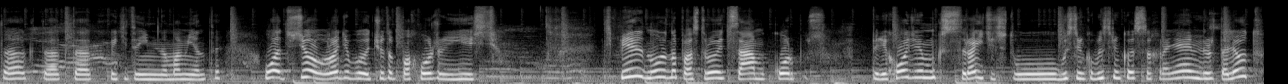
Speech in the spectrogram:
Так, так, так, какие-то именно моменты. Вот, все, вроде бы что-то похожее есть. Теперь нужно построить сам корпус. Переходим к строительству. Быстренько-быстренько сохраняем вертолет.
